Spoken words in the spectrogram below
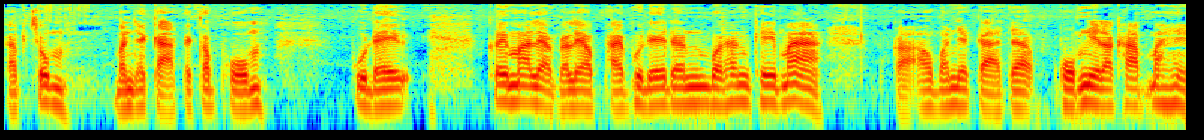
กับชมบรรยากาศไปกับผม ผู้ใดเคยมาแล้วก็แล้วไปผู้ใดดันบ่ท่านเคยมาก็เอาบรรยากาศจากผมนี่แหละครับมาให้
